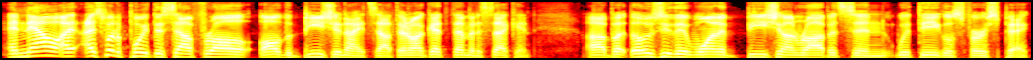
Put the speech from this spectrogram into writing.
And now I, I just want to point this out for all all the Bijan'ites out there, and I'll get to them in a second. Uh, but those of you that want a Bijan Robinson with the Eagles' first pick,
